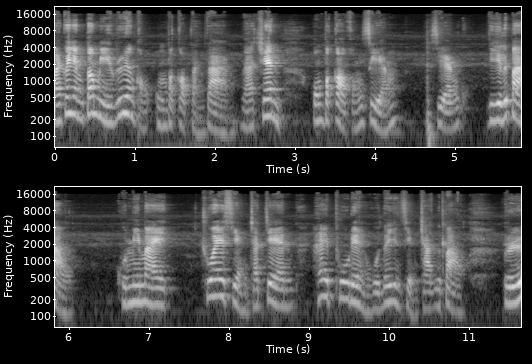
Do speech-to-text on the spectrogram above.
มันก็ยังต้องมีเรื่องขององค์ประกอบต่างๆนะเช่น องค์ประกอบของเสียงเสียงดีหรือเปล่า คุณมีไมค์ช่วยเสียงชัดเจน ให้ผู้เรียนของคุณได้ยินเสียงชัดหรือเปล่า หรือ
